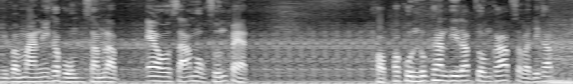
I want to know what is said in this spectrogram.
มีประมาณนี้ครับผมสำหรับ L 3 6 0 8 ขอบพระคุณทุกท่านที่รับชมครับ สวัสดีครับ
